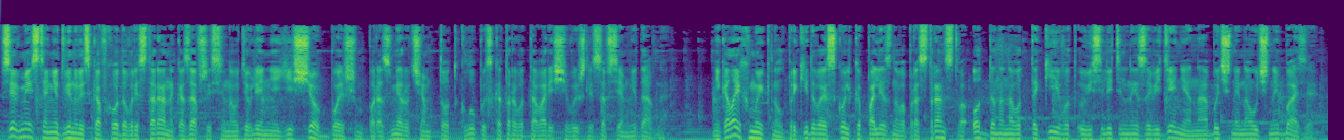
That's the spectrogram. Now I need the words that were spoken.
Все вместе они двинулись ко входу в ресторан, оказавшийся на удивление еще большим по размеру, чем тот клуб, из которого товарищи вышли совсем недавно. Николай хмыкнул, прикидывая, сколько полезного пространства отдано на вот такие вот увеселительные заведения на обычной научной базе –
